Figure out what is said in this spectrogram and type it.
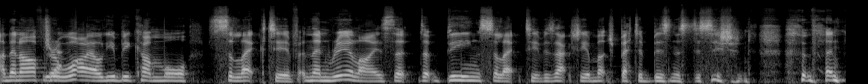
And then after yeah. a while, you become more selective and then realize that, that being selective is actually a much better business decision than,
